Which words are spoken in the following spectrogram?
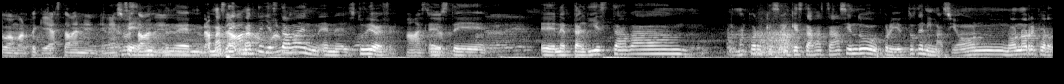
o a Marte que ya estaban en, en eso? Sí, ¿Estaban en, en Marte, Marte ya estaba en, en el estudio F. Ah, estudio F. este, eh, Neptalí estaba, no me acuerdo qué, en qué estaba, estaba haciendo proyectos de animación, no, no recuerdo.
